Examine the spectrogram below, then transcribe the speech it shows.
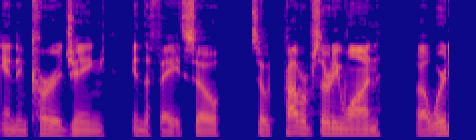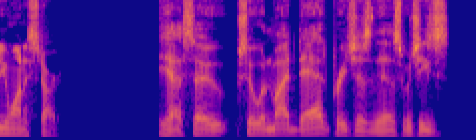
and encouraging in the faith. So, so Proverbs 31. Uh, where do you want to start? Yeah, so so when my dad preaches this, which he's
